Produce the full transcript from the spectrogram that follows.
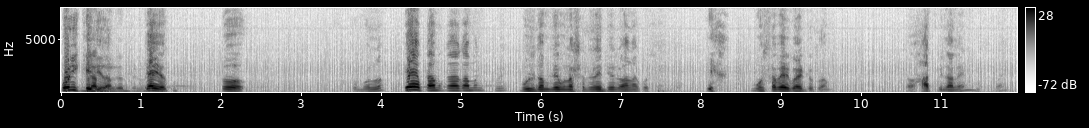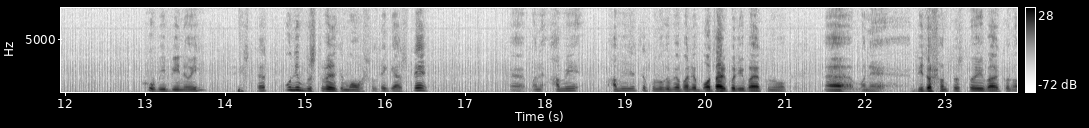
পরীক্ষা দিলাম। যাই হোক তো বলল কে, কাম কেমন বুঝলাম যে ওনার সাথে যাইতে রওনা করছে। মোসাফের ঘরে ঢুকলাম। হাত মিলালেন খুবই বিনয়ী মিস্টার উনি বুঝতে পেরেছেন মফসল থেকে আসতে। মানে আমি আমি যাতে কোনো ব্যাপারে বদার করি বা কোনো মানে ভীত সন্ত্রস্ত হই বা কোনো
